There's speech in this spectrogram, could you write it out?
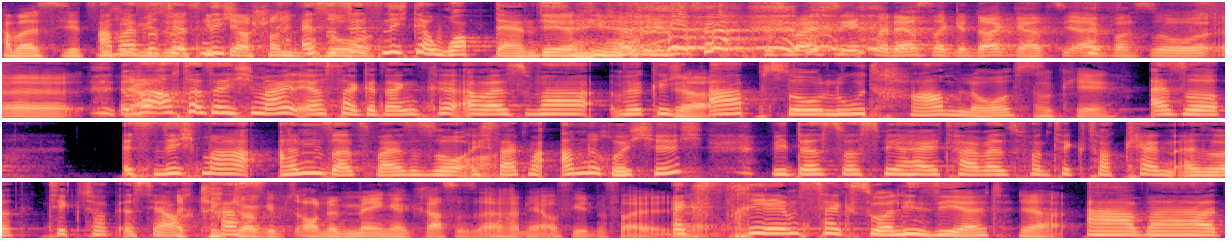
Aber es ist jetzt nicht Aber es irgendwie ist so, jetzt nicht, ja es so, ist jetzt nicht der Wop-Dance. Der, ja, das war jetzt direkt mein erster Gedanke. Hat sie einfach so. Äh, Das war auch tatsächlich mein erster Gedanke, aber es war wirklich Ja. absolut harmlos. Okay. Also ist nicht mal ansatzweise so, ich sag mal, anrüchig, wie das, was wir halt teilweise von TikTok kennen. Also TikTok ist ja auch Auf TikTok krass gibt es auch eine Menge krasse Sachen, ja, auf jeden Fall. Ja. extrem sexualisiert. ja. Aber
